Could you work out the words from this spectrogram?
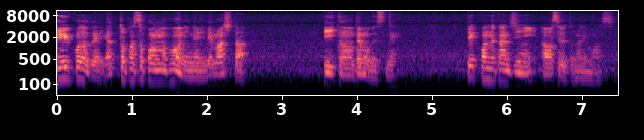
いうことで、やっとパソコンの方にね、入れました。ビートのデモですね。で、こんな感じに合わせるとなります。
